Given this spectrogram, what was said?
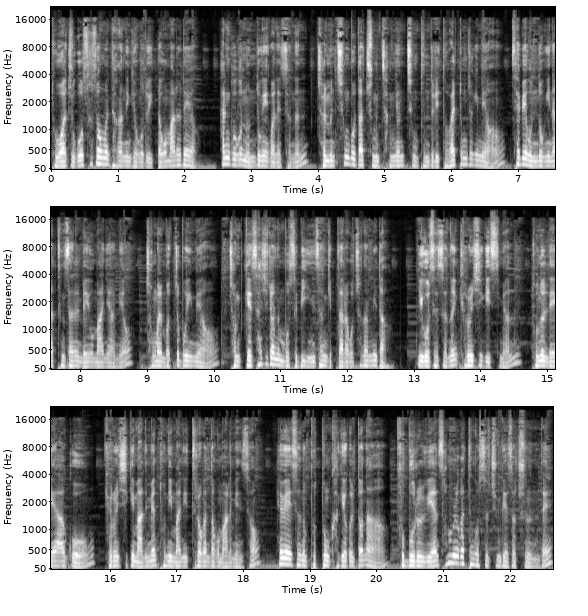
도와주고 소송을 당하는 경우도 있다고 말을 해요. 한국은 운동에 관해서는 젊은 층보다 중장년층 분들이 더 활동적이며 새벽 운동이나 등산을 매우 많이 하며 정말 멋져 보이며 젊게 사시려는 모습이 인상 깊다라고 전합니다. 이곳에서는 결혼식이 있으면 돈을 내야 하고 결혼식이 많으면 돈이 많이 들어간다고 말하면서 해외에서는 보통 가격을 떠나 부부를 위한 선물 같은 것을 준비해서 주는데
